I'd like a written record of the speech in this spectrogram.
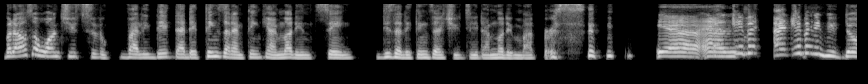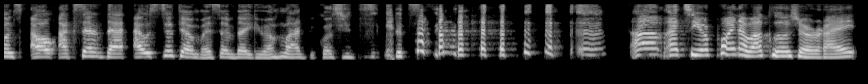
but I also want you to validate that the things that I'm thinking, I'm not insane. These are the things that you did. I'm not a mad person. yeah. And, and even and even if you don't, I'll accept that. I will still tell myself that you are mad because you um, and to your point about closure, right?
